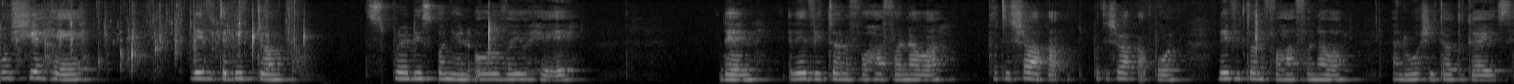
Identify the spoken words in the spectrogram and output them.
wash your hair leave it a bit damp spread this onion all over your hair. Then leave it on for half an hour. Put a shower cap put a shower cap on. Leave it on for half an hour and wash it out guys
